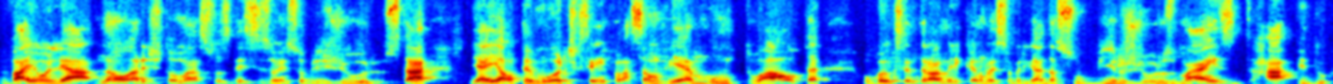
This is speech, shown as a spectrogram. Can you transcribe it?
vai olhar na hora de tomar suas decisões sobre juros, tá? E aí há o temor de que se a inflação vier muito alta, o Banco Central americano vai ser obrigado a subir os juros mais rápido,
